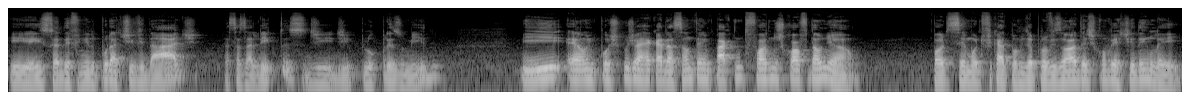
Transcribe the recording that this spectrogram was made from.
E isso é definido por atividade, essas alíquotas de, de lucro presumido. E é um imposto cuja arrecadação tem um impacto muito forte nos cofres da União. Pode ser modificado por medida provisória desde convertido em lei.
